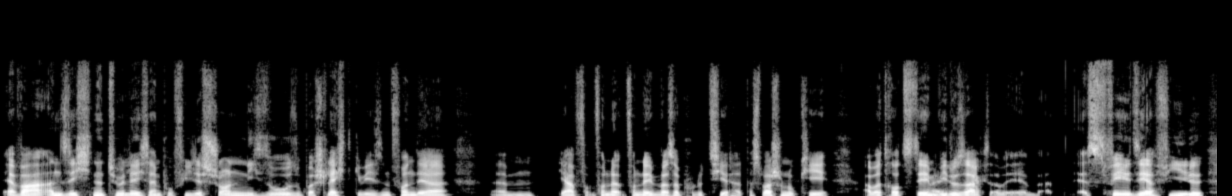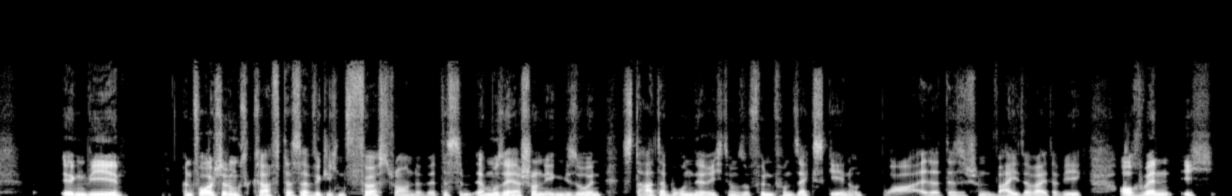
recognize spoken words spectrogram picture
er war an sich natürlich, sein Profil ist schon nicht so super schlecht gewesen von der, ähm, ja, von, von, der, von dem, was er produziert hat. Das war schon okay. Aber trotzdem, ja. wie du sagst, aber er, es fehlt sehr viel irgendwie an Vorstellungskraft, dass er wirklich ein First Rounder wird. Das, da muss er ja schon irgendwie so in Startup-Runde Richtung so 5 und 6 gehen und boah, Alter, das ist schon ein weiter, weiter Weg. Auch wenn ich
